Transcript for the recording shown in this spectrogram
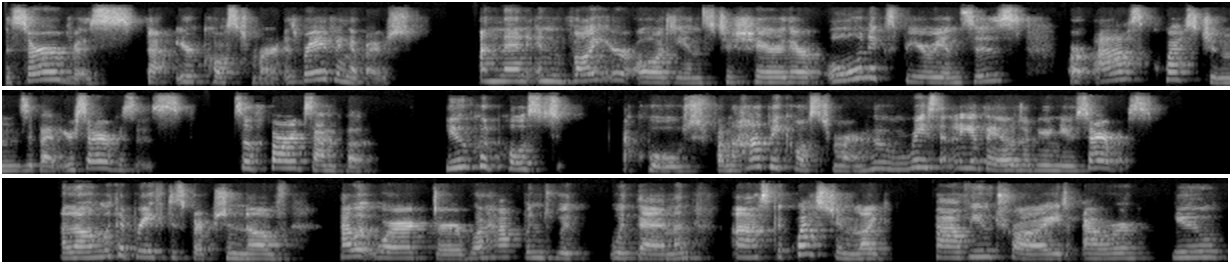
the service that your customer is raving about and then invite your audience to share their own experiences or ask questions about your services. So, for example, you could post a quote from a happy customer who recently availed of your new service, along with a brief description of how it worked or what happened with, with them, and ask a question like, Have you tried our new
